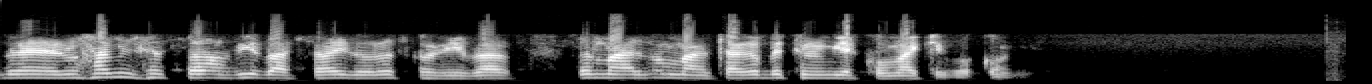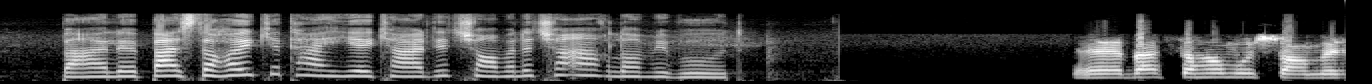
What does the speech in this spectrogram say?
رو همین حساب یه بسته هایی درست کنیم و به مردم منطقه بتونیم یه کمکی بکنیم. بله بسته هایی که تهیه کردید شامل چه اقلامی بود؟ بسته هامون شامل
